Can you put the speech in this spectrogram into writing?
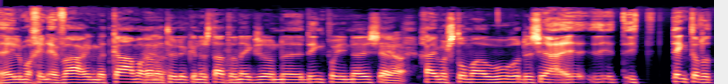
helemaal geen ervaring met camera Ja. natuurlijk. En dan staat er ineens zo'n eh, ding voor je neus. Ja, Ja. Ga je maar stom houden hoeren. Dus ja, eh, ik denk dat het,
